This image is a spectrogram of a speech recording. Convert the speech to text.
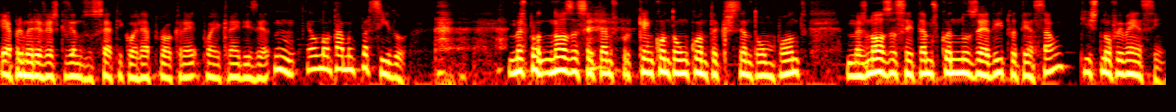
é a primeira vez que vemos o Séptico olhar para o ecrã, para o ecrã e dizer: hum, ele não está muito parecido. Mas pronto, nós aceitamos porque quem conta um conto acrescenta um ponto, mas nós aceitamos quando nos é dito, atenção, que isto não foi bem assim.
